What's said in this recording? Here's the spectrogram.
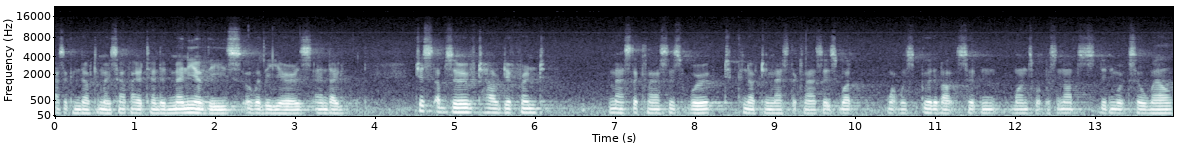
as a conductor myself, I attended many of these over the years, and I just observed how different masterclasses worked, conducting masterclasses, what, what was good about certain ones, what was not, didn't work so well.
